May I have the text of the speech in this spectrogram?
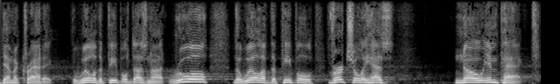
democratic. The will of the people does not rule. The will of the people virtually has no impact.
